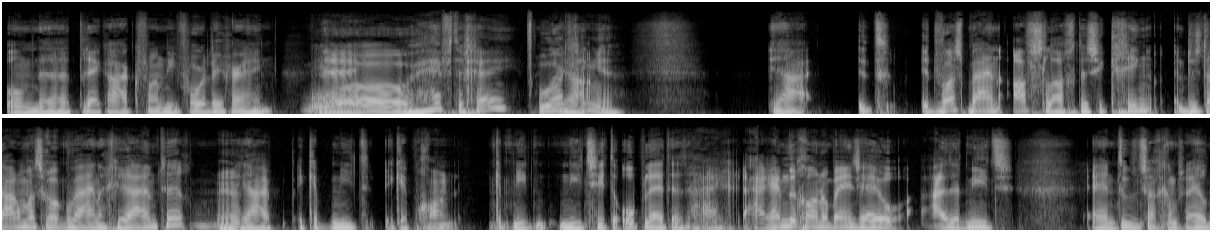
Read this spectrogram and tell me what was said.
om de trekhaak van die voorligger heen. Nee. Wow, heftig hè? Hoe hard Ja. ging je? Ja, het, het was bij een afslag. Dus, ik ging, dus daarom was er ook weinig ruimte. Ja? Ja, ik heb niet, ik heb gewoon, ik heb niet, niet zitten opletten. Hij, hij remde gewoon opeens heel uit het niets. En toen zag ik hem zo heel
